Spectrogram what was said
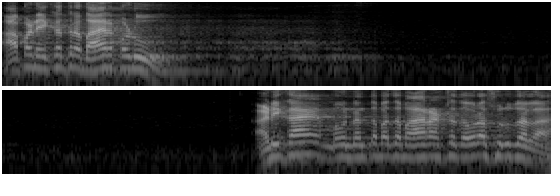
आपण एकत्र बाहेर पडू. आणि काय? मग नंतर माझा महाराष्ट्र दौरा सुरू झाला.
